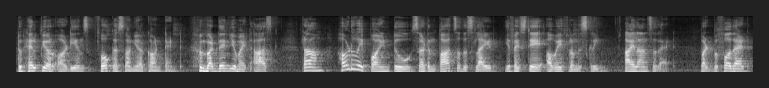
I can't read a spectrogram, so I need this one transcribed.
to help your audience focus on your content. but then you might ask, Ram, how do I point to certain parts of the slide if I stay away from the screen? I'll answer that. But before that,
